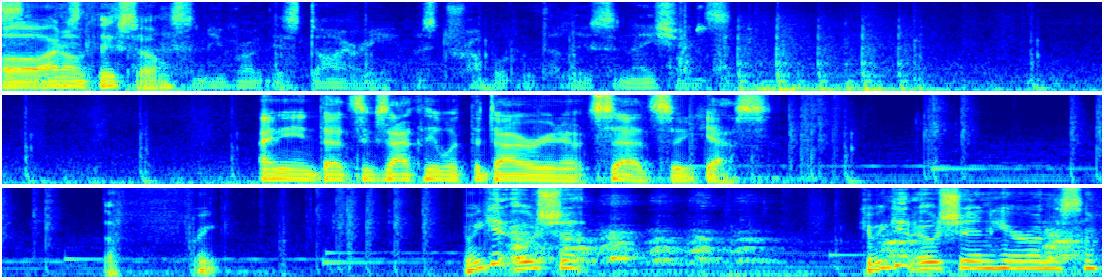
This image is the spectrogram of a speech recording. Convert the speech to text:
Oh, I don't the think so. person who wrote this diary was troubled with hallucinations. I mean, that's exactly what the diary note said, so yes. The freak? Can we get OSHA? Can we get OSHA in here on this one?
